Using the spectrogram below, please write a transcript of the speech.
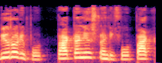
Bureau report, Patan news twenty four, Patan.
